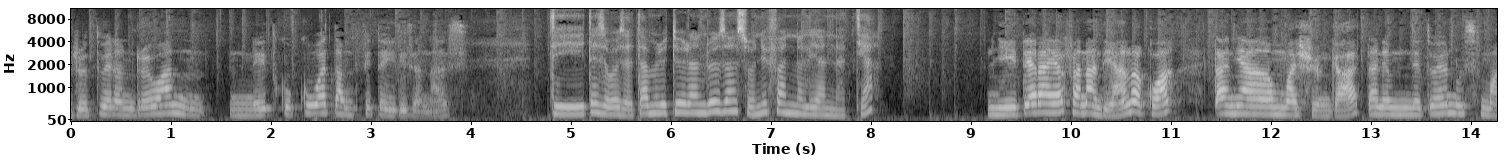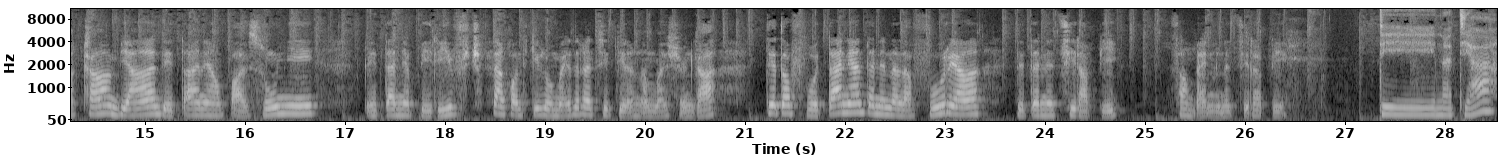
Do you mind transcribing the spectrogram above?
Ireo toerana ireo no nety kokoa tamin'ny fitahirizana azy. Dia taiza ho aiza tamin'ireo toerana ireo izany izao nefa ny nalehan'i Nadia? Ny terrain efa nandehanako tany Majunga, tany amin'ny atao hoe Nosy Makamby, dia tany Ampazony, dia tany Aberivotra, cinquante kilomètre tsy hidirana an'i Majunga. Teto afovoan-tany aho, tany Analavory aho, dia tany Antsirabe, sambainana Antsirabe. Dia Nadia,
